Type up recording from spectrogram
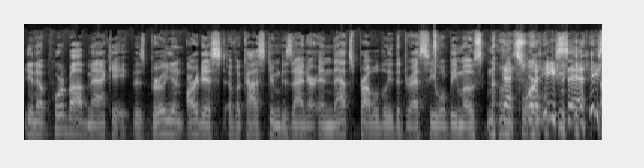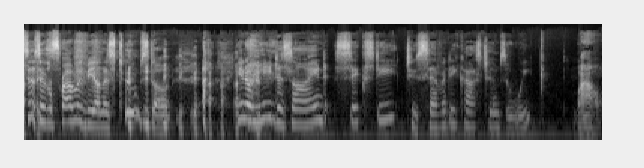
you know, poor Bob Mackie, this brilliant artist of a costume designer, and that's probably the dress he will be most known That's for. what he said. He says it'll probably be on his tombstone. You know, he designed 60 to 70 costumes a week. Wow.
